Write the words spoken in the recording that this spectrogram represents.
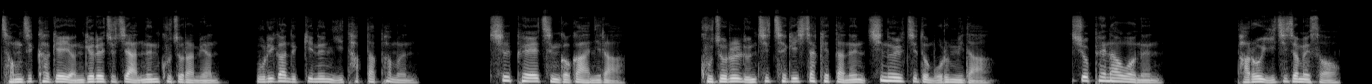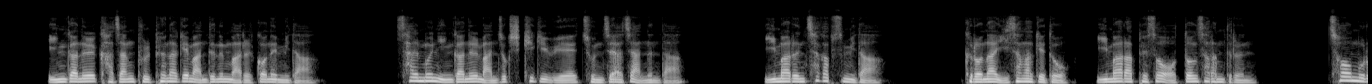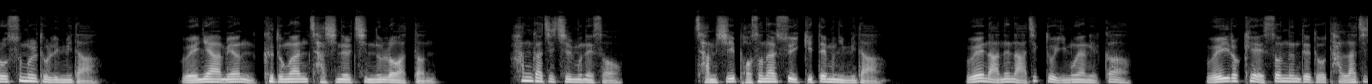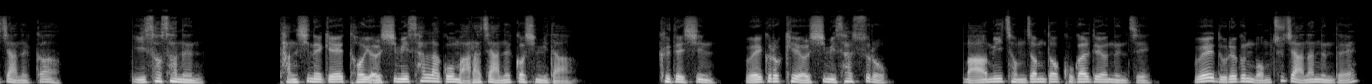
정직하게 연결해주지 않는 구조라면 우리가 느끼는 이 답답함은 실패의 증거가 아니라 구조를 눈치채기 시작했다는 신호일지도 모릅니다. 쇼펜하우어는 바로 이 지점에서 인간을 가장 불편하게 만드는 말을 꺼냅니다. 삶은 인간을 만족시키기 위해 존재하지 않는다. 이 말은 차갑습니다. 그러나 이상하게도 이 말 앞에서 어떤 사람들은 처음으로 숨을 돌립니다. 왜냐하면 그동안 자신을 짓눌러왔던 한 가지 질문에서 잠시 벗어날 수 있기 때문입니다. 왜 나는 아직도 이 모양일까? 왜 이렇게 애썼는데도 달라지지 않을까? 이 서사는 당신에게 더 열심히 살라고 말하지 않을 것입니다. 그 대신 왜 그렇게 열심히 살수록 마음이 점점 더 고갈되었는지, 왜 노력은 멈추지 않았는데,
